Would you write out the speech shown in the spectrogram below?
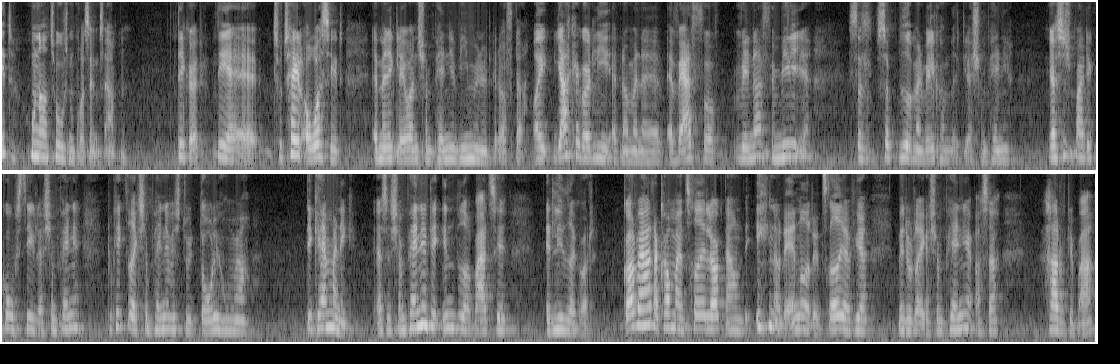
100.000 procent sammen. Det gør det. Det er totalt overset, at man ikke laver en champagne vinmenu lidt oftere. Og jeg kan godt lide, at når man er, vært for venner og familie, så, så byder man velkommen med et glas champagne. Jeg synes bare, det er god stil. Og champagne, du kan ikke drikke champagne, hvis du er i dårlig humør. Det kan man ikke. Altså champagne, det indbyder bare til, at livet er godt. Godt være, der kommer en tredje lockdown, det ene og det andet og det tredje og fjerde, men du drikker champagne, og så har du det bare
